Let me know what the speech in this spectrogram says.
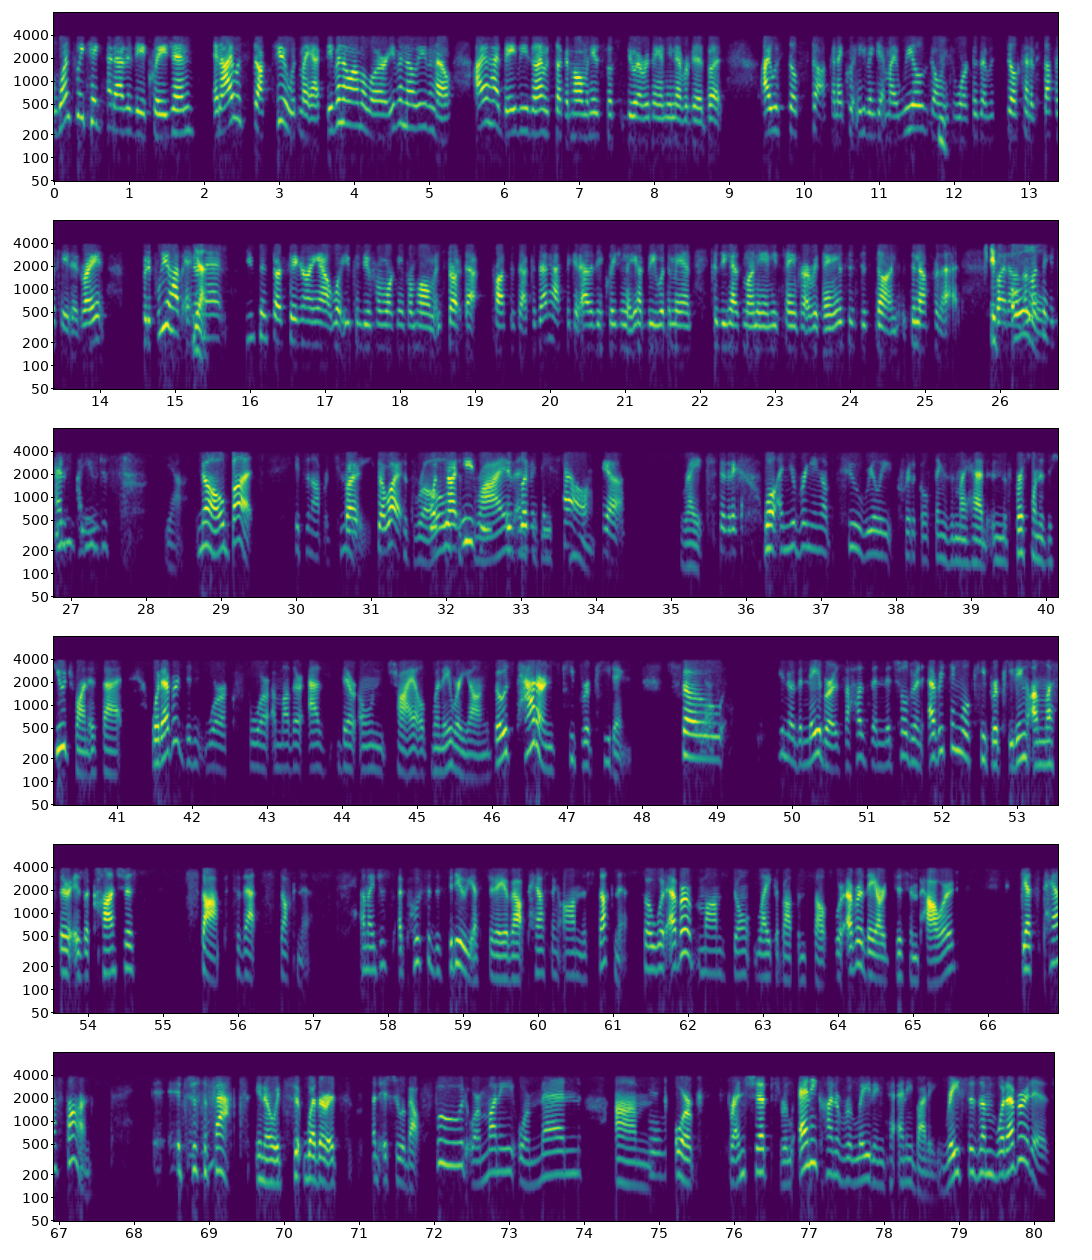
Once we take that out of the equation, and I was stuck too with my ex, even though I'm a lawyer, even though even though I had babies and I was stuck at home, and he was supposed to do everything, and he never did, but I was still stuck, and I couldn't even get my wheels going to work because I was still kind of suffocated, right? But if we have internet, you can start figuring out what you can do from working from home and start that process out because that has to get out of the equation that you have to be with a man because he has money and he's paying for everything. This is just done. It's enough for that. It's but um, old. I'm not saying it's and easy. you just yeah. No, but it's an But opportunity so what? to grow, What's not to easy thrive, is and living to be strong. Yeah. Right. So that it, Well, and you're bringing up two really critical things in my head. And the first one is a huge one is that whatever didn't work for a mother as their own child when they were young, those patterns keep repeating. So, you know, the neighbors, the husband, the children, everything will keep repeating unless there is a conscious stop to that stuckness. And I just I posted this video yesterday about passing on the stuckness. So whatever moms don't like about themselves, wherever they are disempowered, gets passed on. It's just a fact. You know, it's whether it's an issue about food or money or men um Mhm. or friendships, any kind of relating to anybody, racism, whatever it is,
